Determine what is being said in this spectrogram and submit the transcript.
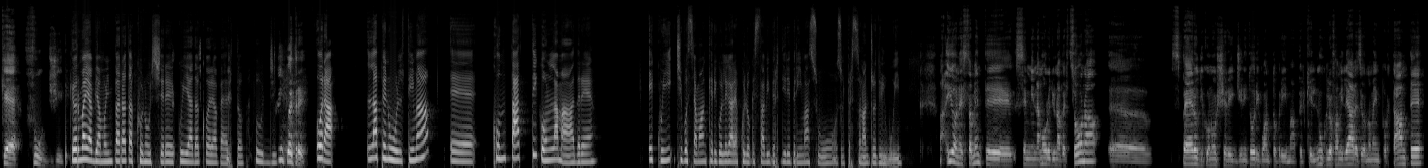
che è fuggi. Che ormai abbiamo imparato a conoscere qui ad Acquore Aperto. Fuggi. 5-3. Ora, la penultima, eh, contatti con la madre. E qui ci possiamo anche ricollegare a quello che stavi per dire prima su, sul personaggio di lui. Ma io onestamente, se mi innamoro di una persona, eh, spero di conoscere i genitori quanto prima, perché il nucleo familiare secondo me è importante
